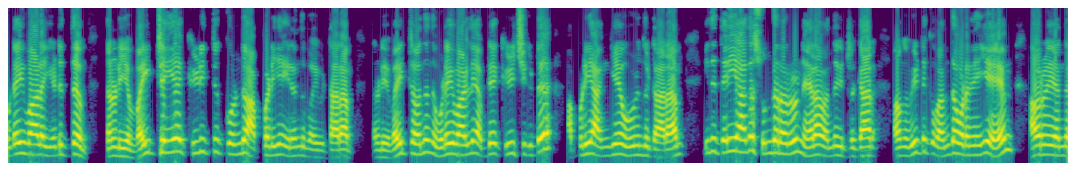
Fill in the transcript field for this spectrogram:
உடைவாளை எடுத்து தன்னுடைய வயிற்றையே கிழித்து கொண்டு அப்படியே இறந்து போய்விட்டாராம். தன்னுடைய வயிற்றை வந்து அந்த உடைவாள்லயே அப்படியே கிழிச்சுக்கிட்டு அப்படியே அங்கேயே விழுந்துட்டாராம் இது தெரியாத சுந்தரரும் நேரா வந்துகிட்டு இருக்கார். அவங்க வீட்டுக்கு வந்த உடனேயே அவருடைய அந்த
